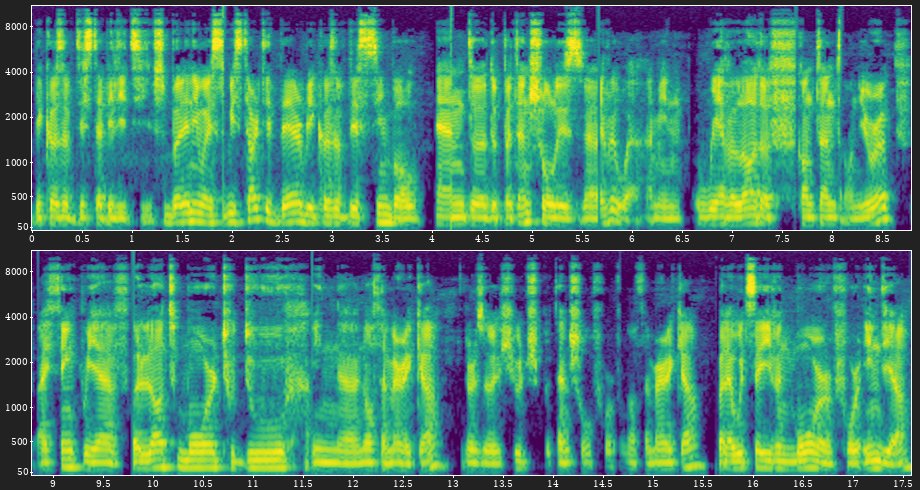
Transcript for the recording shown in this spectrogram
because of this stability. But anyways, we started there because of this symbol, and uh, the potential is uh, everywhere. I mean, we have a lot of content on Europe. I think we have a lot more to do in uh, North America. There's a huge potential for North America, but I would say even more for India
